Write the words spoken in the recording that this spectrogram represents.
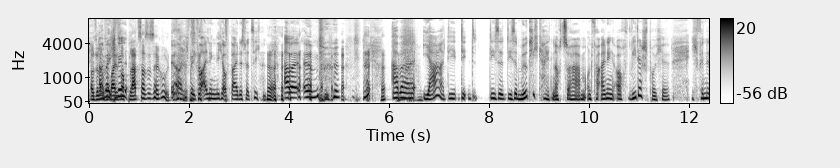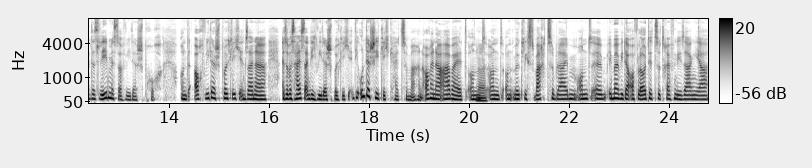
Also solange für beides will- noch Platz hast, ist ja gut. ja, ich will vor allen Dingen nicht auf beides verzichten. Aber, ähm, aber ja, die, die, diese, diese Möglichkeit noch zu haben und vor allen Dingen auch Widersprüche. Ich finde, das Leben ist auch Widerspruch und auch widersprüchlich in seiner, also was heißt eigentlich widersprüchlich? Die Unterschiedlichkeit zu machen, auch in der Arbeit und, und, und möglichst wach zu bleiben und ähm, immer wieder auf Leute zu treffen, die sagen, ja,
